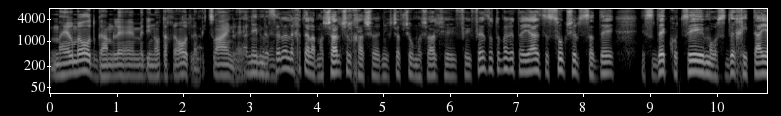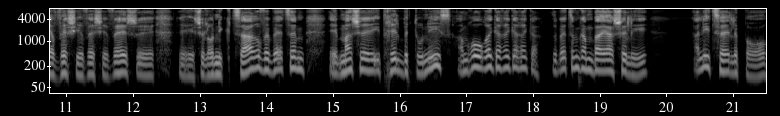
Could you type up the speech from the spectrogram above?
מהר מאוד גם למדינות אחרות, למצרים. אני ל... מנסה ללכת על המשל שלך, שאני חושב שהוא משל שיפהפה, זאת אומרת, היה איזה סוג של שדה, שדה קוצים, או שדה חיטה יבש, יבש, יבש, אה, אה, שלא נקצר, ובעצם מה שהתחיל בתוניס, אמרו, רגע, רגע, רגע, זה בעצם גם בעיה שלי. אני אצא לפה,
